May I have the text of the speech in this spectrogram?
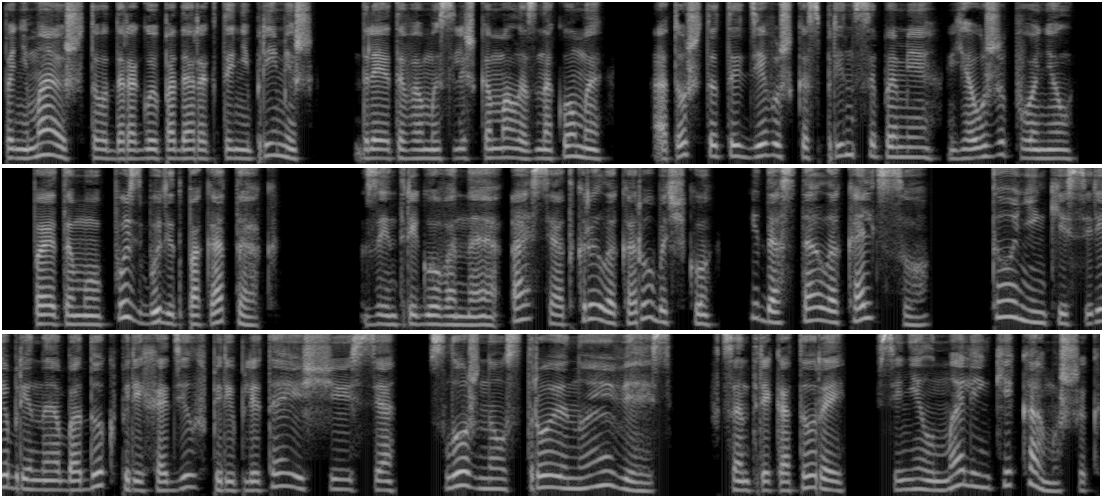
Понимаю, что дорогой подарок ты не примешь, для этого мы слишком мало знакомы, а то, что ты девушка с принципами, я уже понял. Поэтому пусть будет пока так». Заинтригованная Ася открыла коробочку и достала кольцо. Тоненький серебряный ободок переходил в переплетающуюся сложно устроенную вязь, в центре которой синел маленький камушек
